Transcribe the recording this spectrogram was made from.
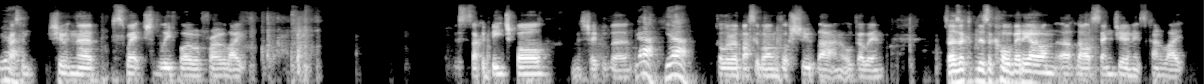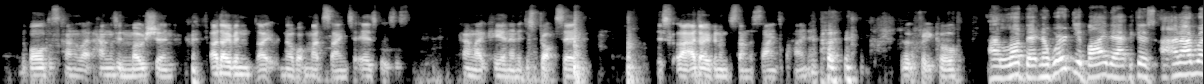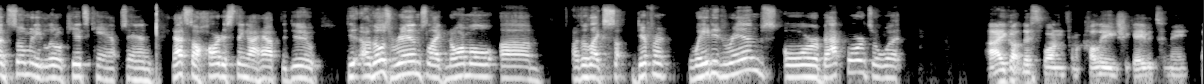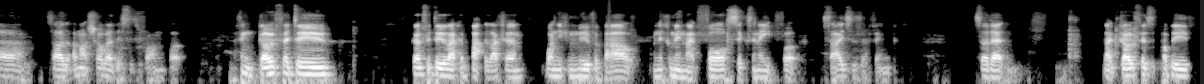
yeah. pressing, shooting the switch. The leaf blower will throw like this is like a beach ball in the shape of a yeah yeah color of basketball, and they'll shoot that and it'll go in. So there's a there's a cool video on uh, that I'll send you, and it's kind of like the ball just kind of like hangs in motion. I don't even like know what mad science it is, but it's just kind of like here and then it just drops in. It's like, I don't even understand the science behind it, but it looks pretty cool. I love that. Now, where do you buy that? Because I, I run so many little kids camps, and that's the hardest thing I have to do. Are those rims like normal? Um, are they like different weighted rims or backboards or what? I got this one from a colleague. She gave it to me. Uh, so I'm not sure where this is from, but I think Gopher do Gopher do like a like a one you can move about, and they come in like four, six, and eight foot sizes. I think. So that like Gophers probably,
